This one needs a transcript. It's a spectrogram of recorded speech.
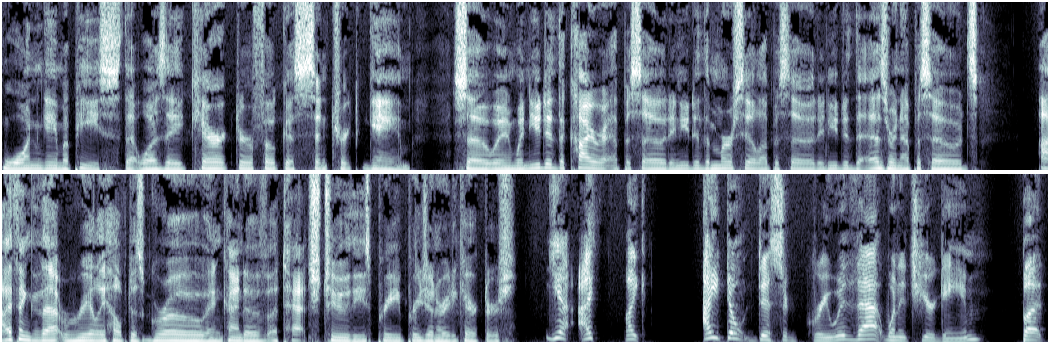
one game apiece that was a character focus centric game. So when when you did the Kyra episode and you did the Merciel episode and you did the Ezren episodes, I think that really helped us grow and kind of attach to these pre pre generated characters. Yeah, I like. I don't disagree with that when it's your game, but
